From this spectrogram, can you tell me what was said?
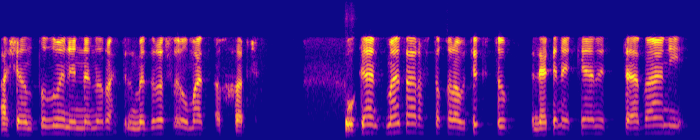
عشان تضمن إن أنا رحت المدرسة وما تأخرت. وكانت ما تعرف تقرأ وتكتب لكنها كانت تابعني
